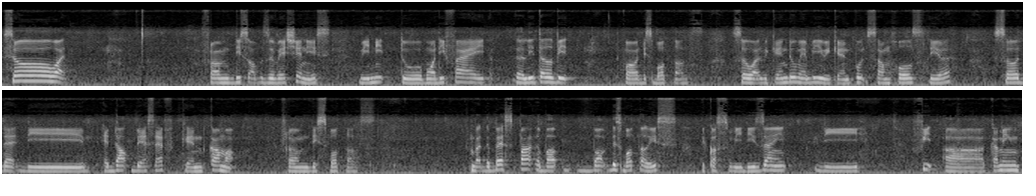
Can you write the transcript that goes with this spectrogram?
so what from this observation is we need to modify a little bit for these bottles. So what we can do maybe we can put some holes here so that the adult BSF can come up from these bottles. But the best part about about this bottle is because we designed the feet are coming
